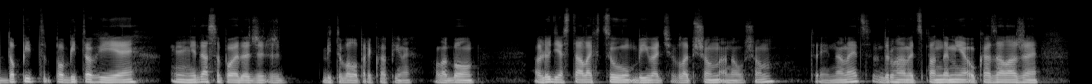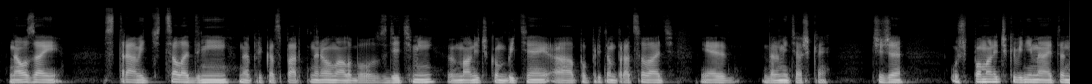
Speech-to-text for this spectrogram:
dopyt po bytoch je, nedá sa povedať, že, že by to bolo prekvapivé. Lebo ľudia stále chcú bývať v lepšom a novšom. To je jedna vec. Druhá vec, pandémia ukázala, že naozaj stráviť celé dni napríklad s partnerom alebo s deťmi v maličkom byte a popri tom pracovať je veľmi ťažké. Čiže už pomaličky vidíme aj ten,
